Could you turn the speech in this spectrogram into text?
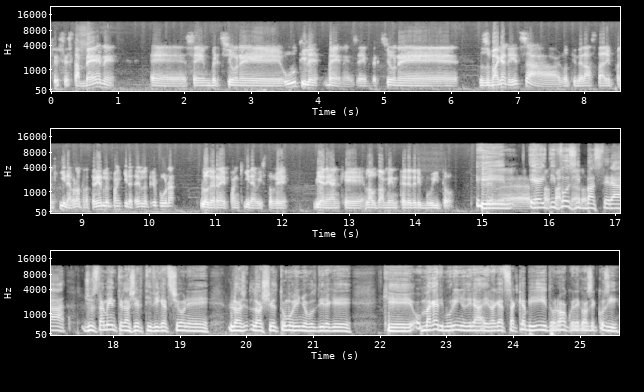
se, se sta bene, eh, se è in versione utile, bene, se è in versione svagatezza, continuerà a stare in panchina, però tra tenerlo in panchina e tenerlo in tribuna, lo terrei in panchina, visto che viene anche lautamente retribuito e, per, e ai tifosi basterà giustamente la certificazione, lo, lo ha scelto Mourinho, vuol dire che, che, o magari Mourinho dirà il ragazzo ha capito, no? quelle cose così.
